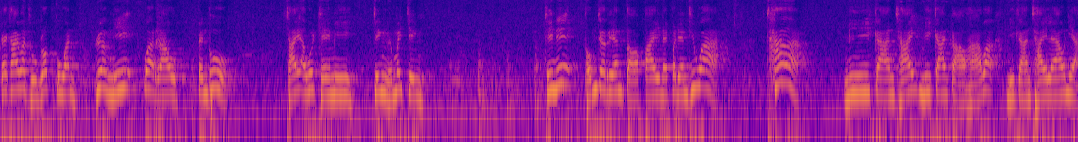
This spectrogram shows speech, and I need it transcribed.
คล้ายๆว่าถูกรบกวนเรื่องนี้ว่าเราเป็นผู้ใช้อาวุธเคมีจริงหรือไม่จริง ทีนี้ผมจะเรียนต่อไปในประเด็นที่ว่าถ้ามีการใช้มีการกล่าวหาว่ามีการใช้แล้วเนี่ย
